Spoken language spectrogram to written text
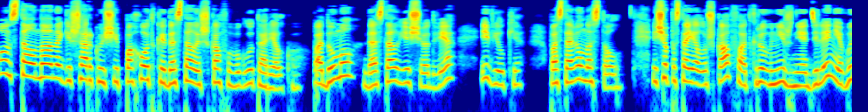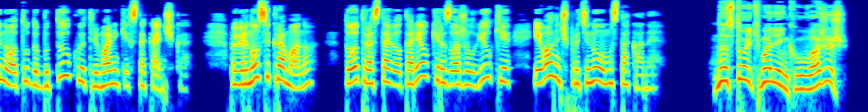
Он встал на ноги, шаркающей походкой, достал из шкафа в углу тарелку. Подумал, достал еще две и вилки. Поставил на стол. Еще постоял у шкафа, открыл нижнее отделение, вынул оттуда бутылку и три маленьких стаканчика. Повернулся к Роману. Тот расставил тарелки, разложил вилки, Иваныч протянул ему стаканы. «Настойки маленько уважишь?»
